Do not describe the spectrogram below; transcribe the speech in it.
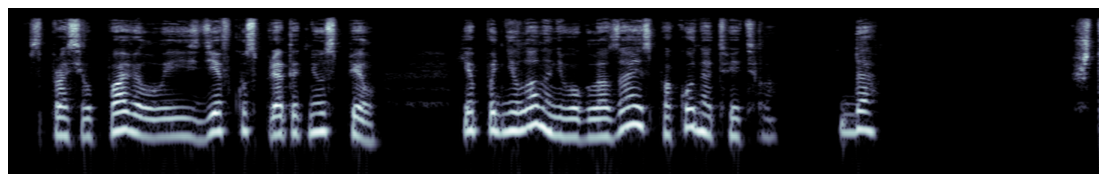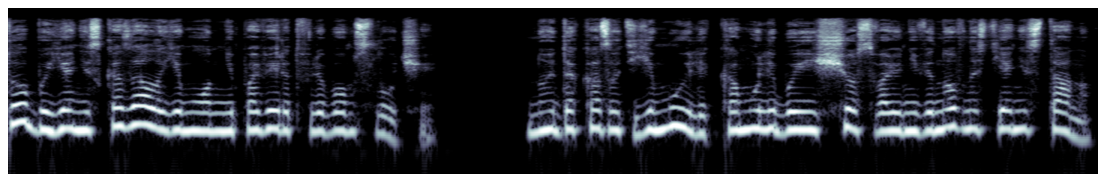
— спросил Павел и издевку спрятать не успел. Я подняла на него глаза и спокойно ответила. — Да. Что бы я ни сказала ему, он не поверит в любом случае. Но и доказывать ему или кому-либо еще свою невиновность я не стану.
